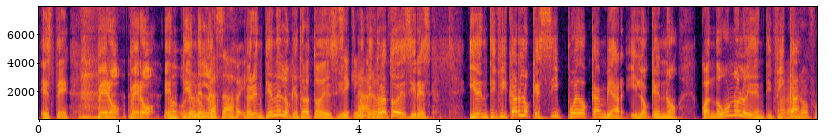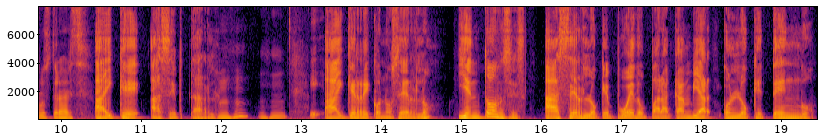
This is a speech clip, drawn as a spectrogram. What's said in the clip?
Este, pero, pero No, entienden lo, sabe. pero entienden lo que trato de decir. Sí, claro. Lo que trato de decir es identificar lo que sí puedo cambiar y lo que no. Cuando uno lo identifica, Para no frustrarse. hay que aceptarlo hay que reconocerlo y entonces hacer lo que puedo para cambiar con lo que tengo.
